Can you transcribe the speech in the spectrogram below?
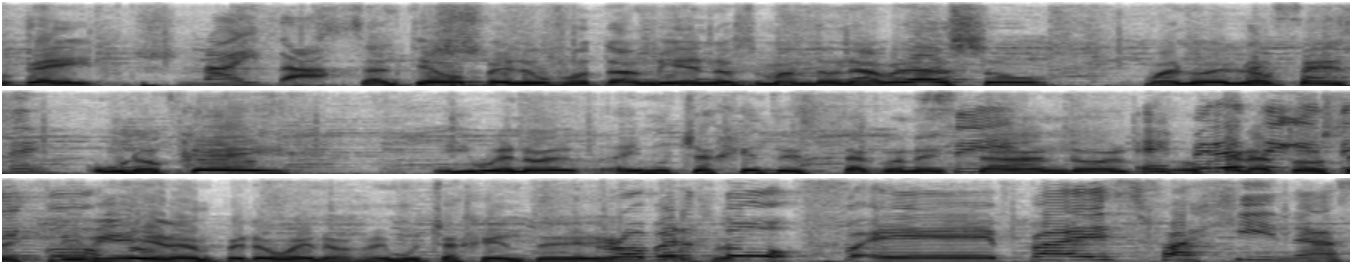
ok. Naida. Santiago Pelufo también nos manda un abrazo. Manuel López, un ok. Y bueno, hay mucha gente que se está conectando. Sí, Ojalá todos tengo- escribieran, pero bueno, hay mucha gente. Roberto eh, Páez Fajinas,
